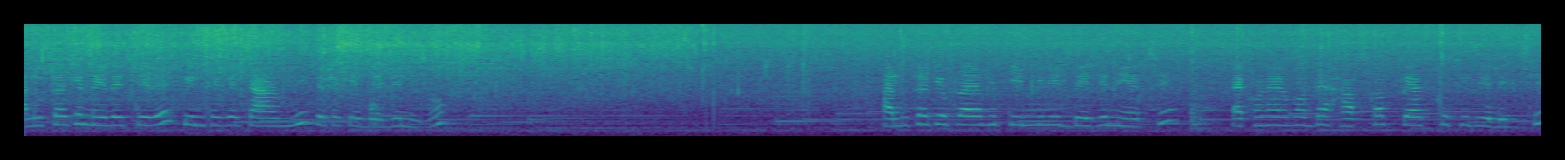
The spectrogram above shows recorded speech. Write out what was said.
আলুটাকে নেড়ে চেড়ে তিন থেকে চার মিনিট এটাকে বেজে নিব। আলুটাকে প্রায় আমি তিন মিনিট বেজে নিয়েছি। এখন এর মধ্যে হাফ কাপ পেঁয়াজ কুচি দিয়ে দিচ্ছি।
